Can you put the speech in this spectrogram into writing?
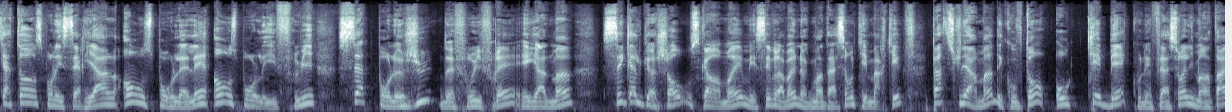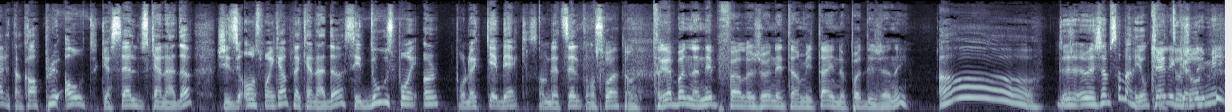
14 pour les céréales, 11 pour le lait, 11 pour les fruits, 7 pour le jus de fruits frais également c'est quelque chose quand même et c'est vraiment une augmentation qui est marquée. Particulièrement, découvre-t-on, au Québec où l'inflation alimentaire est encore plus haute que celle du Canada. J'ai dit 11,4 pour le Canada, c'est 12,1 pour le Québec, semble-t-il qu'on soit. Donc, très bonne année pour faire le jeûne intermittent et ne pas déjeuner. Oh! J'aime ça, Mario. Quelle économie?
